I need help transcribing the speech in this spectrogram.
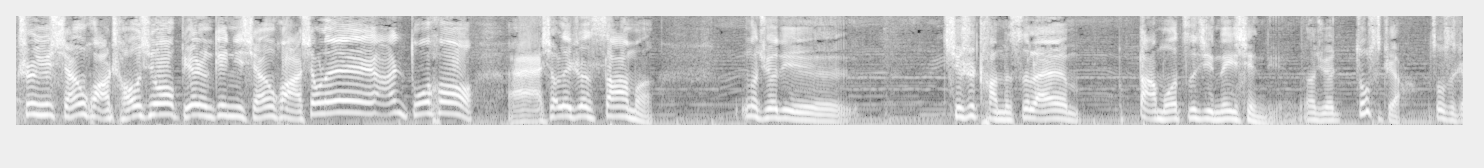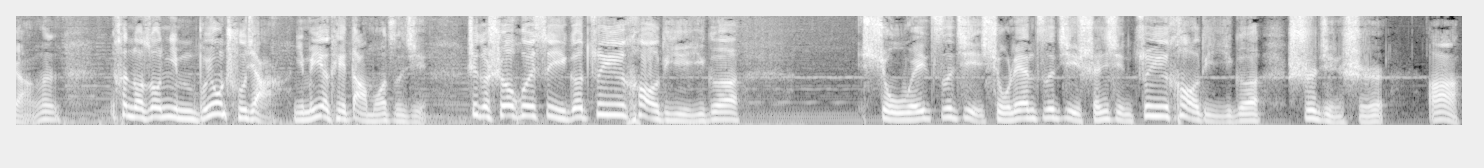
至于鲜花嘲笑别人给你鲜花，小雷啊，你多好！哎，小雷这是啥嘛？我觉得其实他们是来打磨自己内心的。我觉得就是这样，就是这样。我很多时候你们不用出家，你们也可以打磨自己。这个社会是一个最好的一个修为自己、修炼自己身心最好的一个试金石啊！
